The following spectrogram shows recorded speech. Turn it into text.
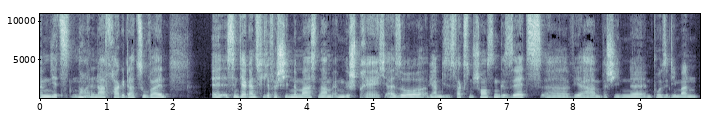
Ähm, jetzt noch eine Nachfrage dazu, weil äh, es sind ja ganz viele verschiedene Maßnahmen im Gespräch. Also wir haben dieses Wachstumschancengesetz, äh, wir haben verschiedene Impulse, die man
